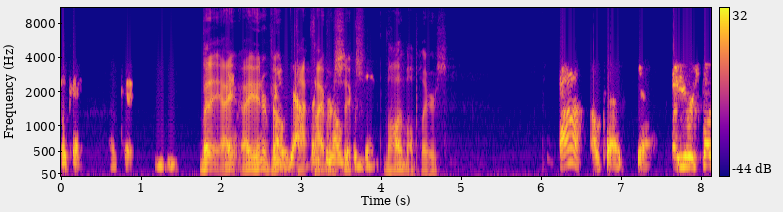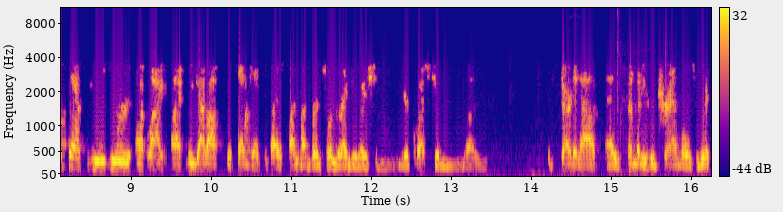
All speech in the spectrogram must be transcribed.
okay, okay. Mm-hmm. But I, I interviewed oh, yeah, five, five or six volleyball players. Ah, okay, yeah. Oh, you were supposed to ask. You, you were. Uh, I, I, we got off the subject. If I was talking about virtual graduation, your question was. It started out as somebody who travels with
